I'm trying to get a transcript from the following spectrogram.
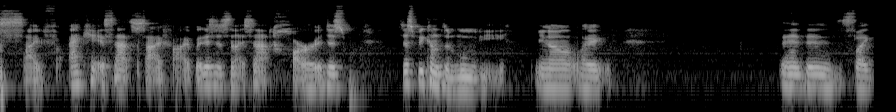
sci-fi. I can't. It's not sci-fi, but it's just not. It's not horror. It just just becomes a movie you know, like and then it's like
